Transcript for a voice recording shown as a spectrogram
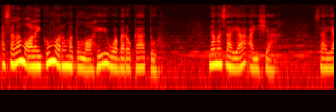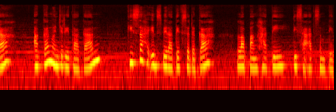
Assalamualaikum warahmatullahi wabarakatuh. Nama saya Aisyah. Saya akan menceritakan kisah inspiratif sedekah lapang hati di saat sempit.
